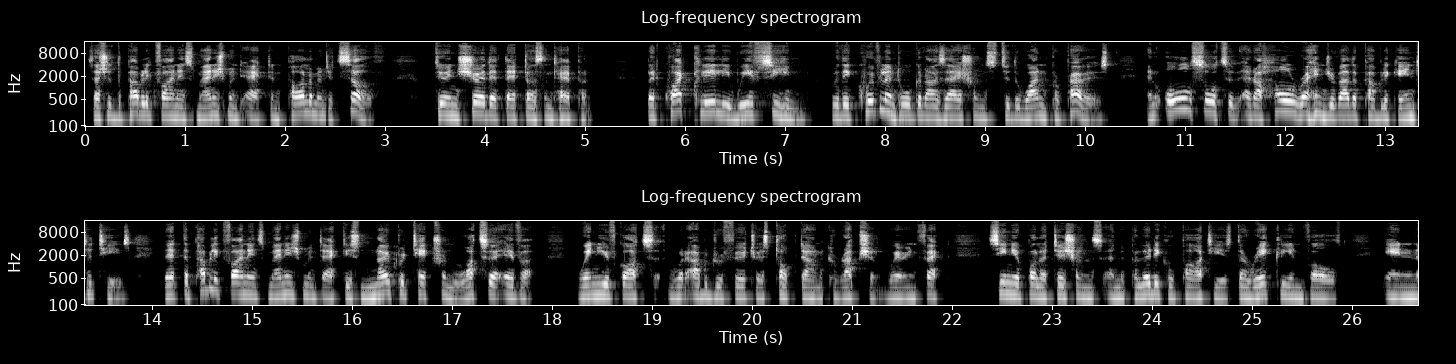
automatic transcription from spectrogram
such as the Public Finance Management Act and Parliament itself, to ensure that that doesn't happen. But quite clearly, we've seen with equivalent organizations to the one proposed and all sorts of, and a whole range of other public entities, that the Public Finance Management Act is no protection whatsoever when you've got what I would refer to as top down corruption, where in fact senior politicians and the political party is directly involved in,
